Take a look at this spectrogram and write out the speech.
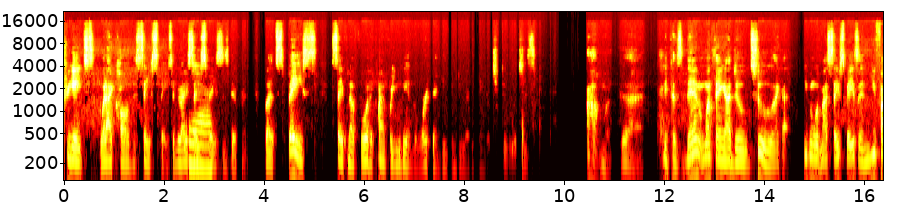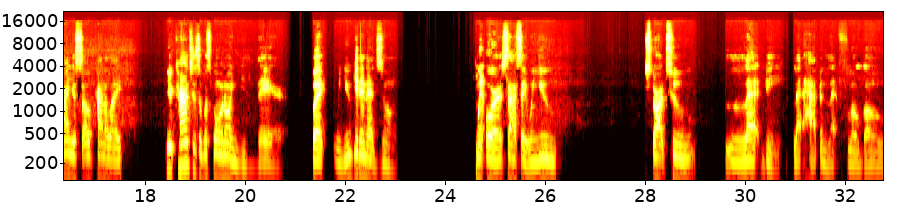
creates what I call the safe space. Everybody's yeah. safe space is different, but space safe enough for the client for you to be able to work that deep and do everything that you do, which is oh my god. Because then one thing I do too, like I, even with my safe space, and you find yourself kind of like you're conscious of what's going on, you there, but when you get in that zone, when or so I say when you start to let be, let happen, let flow go,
